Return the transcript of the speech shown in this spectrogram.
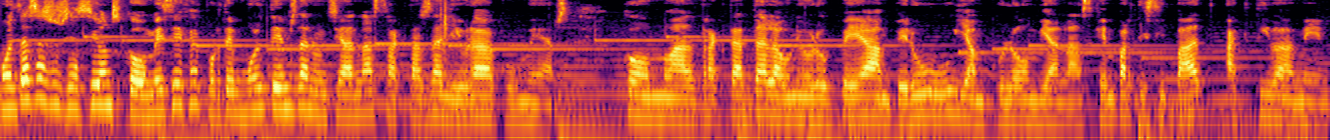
Moltes associacions com SF portem molt temps denunciant els tractats de lliure comerç, com el Tractat de la Unió Europea amb Perú i amb Colòmbia, en els que hem participat activament,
